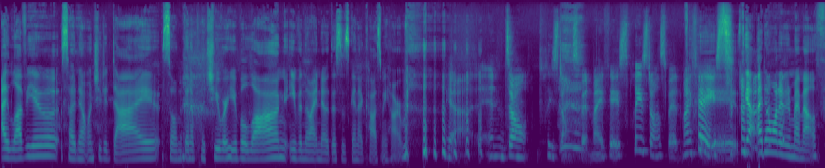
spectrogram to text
I love you, so I don't want you to die. So I'm going to put you where you belong, even though I know this is going to cause me harm. yeah. And don't, please don't spit in my face. Please don't spit in my face. yeah. I don't want it in my mouth.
